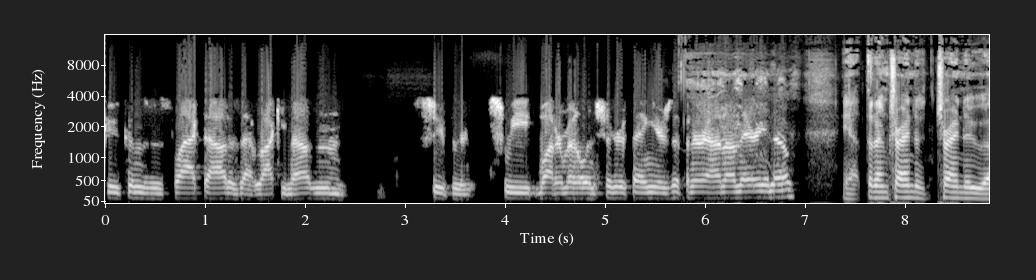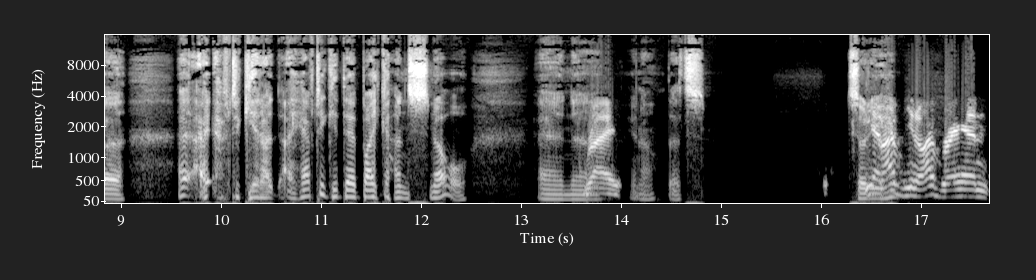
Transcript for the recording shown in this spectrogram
the Skookums is slacked out as that Rocky Mountain super sweet watermelon sugar thing you're zipping around on there. You know. yeah, that I'm trying to trying to. Uh, I, I have to get I have to get that bike on snow, and uh, Right. You know that's. So yeah, you- I've you know I've ran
